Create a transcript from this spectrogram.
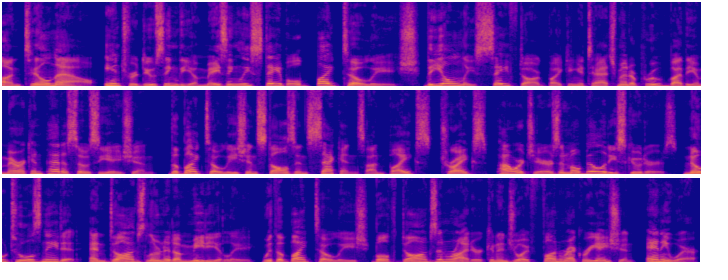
Until now, introducing the amazingly stable Bike Tow Leash, the only safe dog biking attachment approved by the American Pet Association. The Bike Tow Leash installs in seconds on bikes, trikes, power chairs, and mobility scooters. No tools needed, and dogs learn it immediately. With a Bike Tow Leash, both dogs and rider can enjoy fun recreation anywhere,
